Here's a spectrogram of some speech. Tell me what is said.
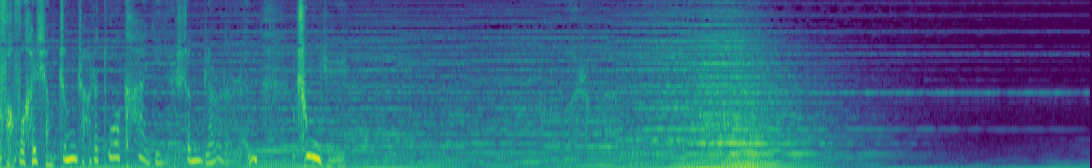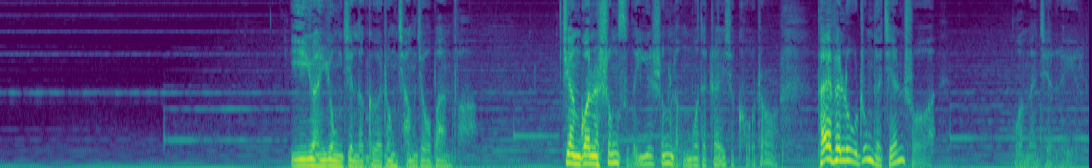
仿佛还想挣扎着多看一眼身边的人，终于医院用尽了各种抢救办法。见惯了生死的医生冷漠的摘下口罩，拍拍路中的肩说：“我们尽力了。”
